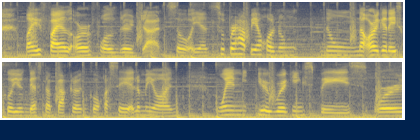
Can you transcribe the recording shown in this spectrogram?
may file or folder dyan. So, ayan, super happy ako nung, nung na-organize ko yung desktop background ko kasi, alam mo yon when your working space or,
